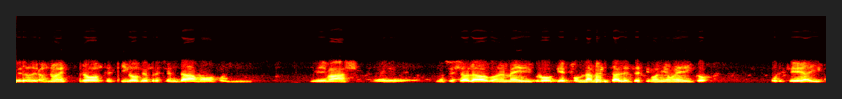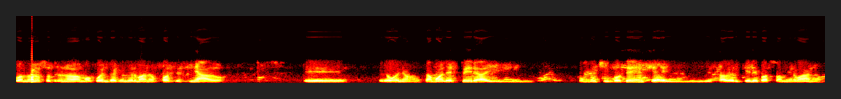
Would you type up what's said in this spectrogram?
pero de los nuestros testigos que presentamos y, demás, eh, no sé si ha hablado con el médico, que es fundamental el testimonio médico, porque ahí cuando nosotros nos damos cuenta que mi hermano fue asesinado. Eh, pero bueno, estamos a la espera y con mucha impotencia y de saber qué le pasó a mi hermano.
